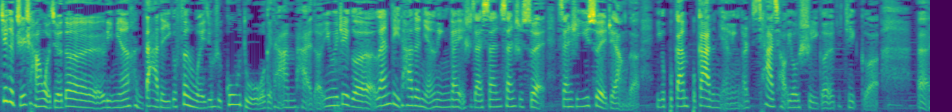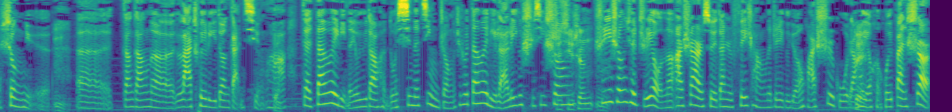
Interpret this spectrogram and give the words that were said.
这个职场，我觉得里面很大的一个氛围就是孤独，我给他安排的。因为这个 Landy 他的年龄应该也是在三三十岁、三十一岁这样的一个不尴不尬的年龄，而恰巧又是一个这个。呃剩女，嗯，呃刚刚呢拉吹了一段感情啊，在单位里呢又遇到很多新的竞争，这时候单位里来了一个实习生，实习生，实习生却只有呢二十二岁，但是非常的这个圆滑世故，然后也很会办事儿。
